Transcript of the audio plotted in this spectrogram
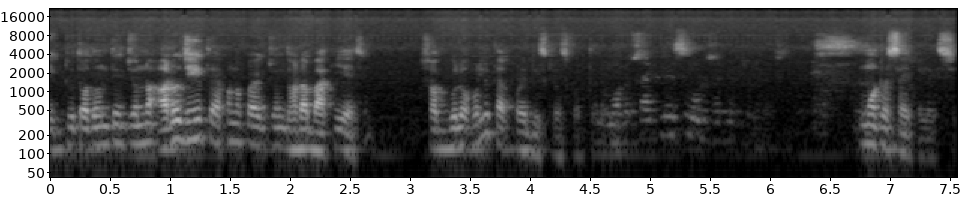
একটু তদন্তের জন্য আরও যেহেতু এখনও কয়েকজন ধরা বাকি আছে সবগুলো হলে তারপরে ডিসক্লোজ করতে হবে মোটর সাইকেল এসে মোটর সাইকেল চলে গেছে। মোটর সাইকেল এসছে।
